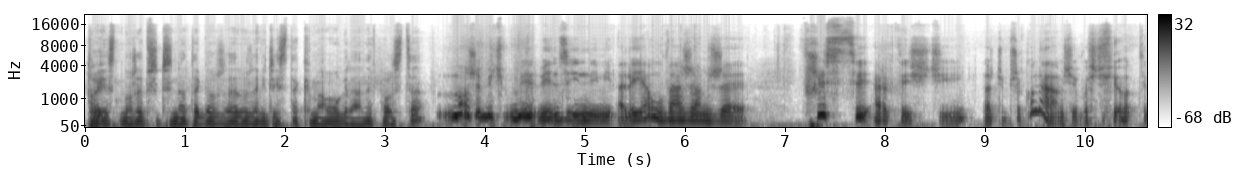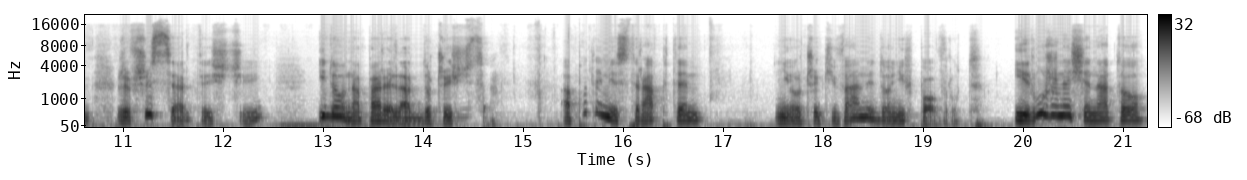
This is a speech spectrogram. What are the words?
To jest może przyczyna tego, że Różewicz jest tak mało grany w Polsce? Może być między innymi, ale ja uważam, że wszyscy artyści, znaczy przekonałam się właściwie o tym, że wszyscy artyści idą na parę lat do czyśćca, a potem jest raptem nieoczekiwany do nich powrót. I różne się na to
